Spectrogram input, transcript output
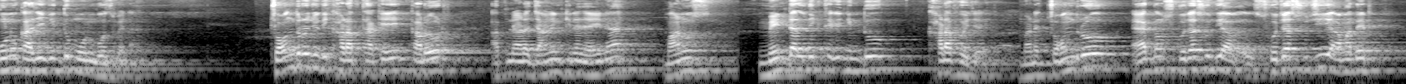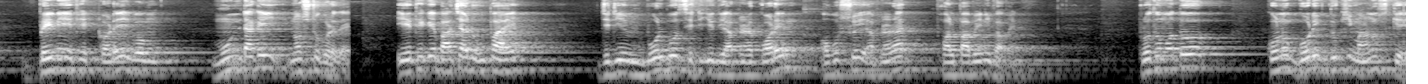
কোনো কাজে কিন্তু মন বসবে না। চন্দ্র যদি খারাপ থাকে, কারোর, আপনারা জানেন কিনা জানি না, মানুষ মেন্টাল দিক থেকে কিন্তু খারাপ হয়ে যায়। মানে চন্দ্র একদম সোজাসুজি সোজাসুজি আমাদের ব্রেনে এফেক্ট করে এবং মনটাকেই নষ্ট করে দেয়। এ থেকে বাঁচার উপায় যেটি আমি বলব, সেটি যদি আপনারা করেন, অবশ্যই আপনারা ফল পাবেনই পাবেন। প্রথমত, কোনো গরিব দুঃখী মানুষকে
